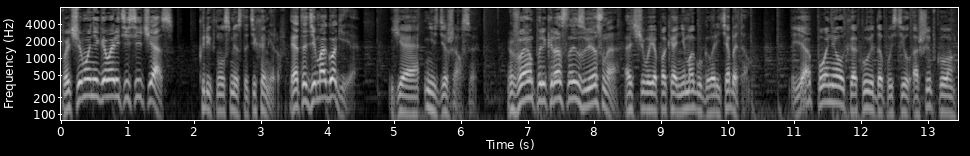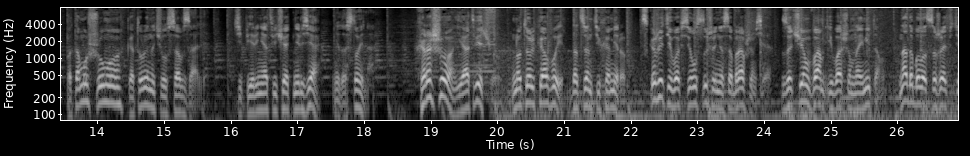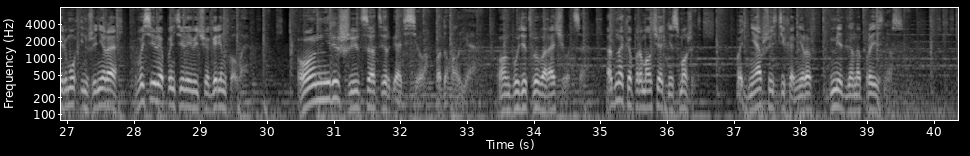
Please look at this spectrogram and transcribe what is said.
«Почему не говорите сейчас?» — крикнул с места Тихомиров. «Это демагогия!» Я не сдержался. «Вам прекрасно известно, отчего я пока не могу говорить об этом. Я понял, какую допустил ошибку по тому шуму, который начался в зале. Теперь не отвечать нельзя, недостойно. «Хорошо, я отвечу. Но только вы, доцент Тихомиров, скажите во всеуслышание собравшимся, зачем вам и вашим наймитам надо было сажать в тюрьму инженера Василия Пантелеевича Горенкова?» «Он не решится отвергать все», — подумал я. «Он будет выворачиваться, однако промолчать не сможет». Поднявшись, Тихомиров медленно произнес —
